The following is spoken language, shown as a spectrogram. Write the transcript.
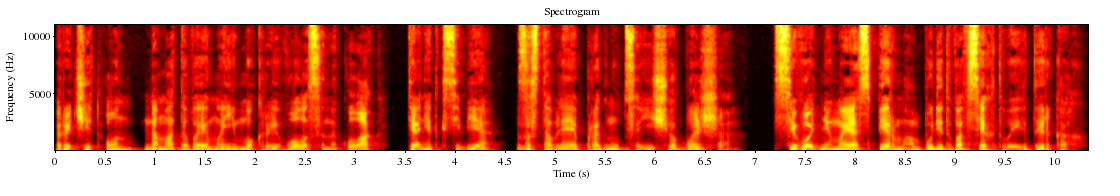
Рычит он, наматывая мои мокрые волосы на кулак, тянет к себе, заставляя прогнуться еще больше. «Сегодня моя сперма будет во всех твоих дырках.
